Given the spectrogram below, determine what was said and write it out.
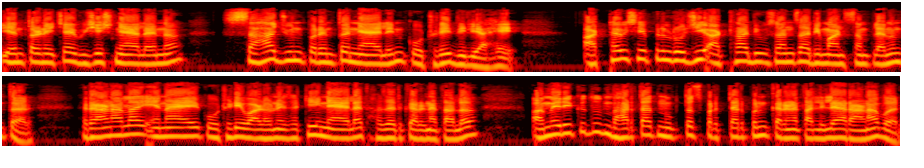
यंत्रणेच्या विशेष न्यायालयानं सहा जूनपर्यंत न्यायालयीन कोठडी दिली आहे. अठ्ठावीस एप्रिल रोजी अठरा दिवसांचा रिमांड संपल्यानंतर राणाला एनआयए कोठडी वाढवण्यासाठी न्यायालयात हजर करण्यात आलं. अमेरिकेतून भारतात नुकतंच प्रत्यार्पण करण्यात आलेल्या राणावर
